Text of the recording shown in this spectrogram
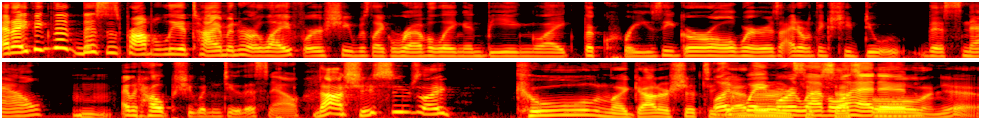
And I think that this is probably a time in her life where she was like reveling and being like the crazy girl, whereas I don't think she'd do this now. Mm. I would hope she wouldn't do this now. Nah, she seems like cool and like got her shit Like, together. way more level-headed. successful And yeah,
